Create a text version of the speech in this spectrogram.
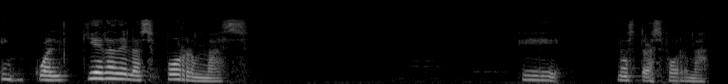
en cualquiera de las formas eh, nos transforma.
